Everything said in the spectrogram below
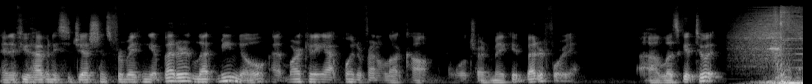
And if you have any suggestions for making it better, let me know at marketing at pointofrental.com, and we'll try to make it better for you. Uh, let's get to it.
